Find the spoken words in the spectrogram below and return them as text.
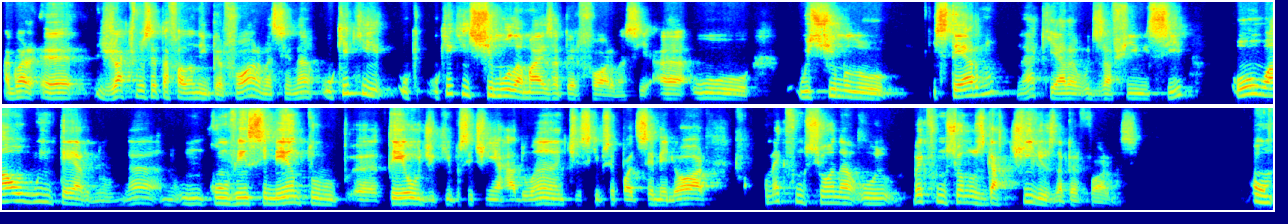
Agora, é, já que você está falando em performance, né, o, que, que, o, o que, que estimula mais a performance? o, o estímulo externo, né, que era o desafio em si, ou algo interno, né, um convencimento é, teu de que você tinha errado antes, que você pode ser melhor? Como é que funciona o, como é que funcionam os gatilhos da performance? Bom,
